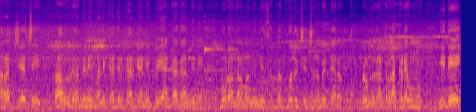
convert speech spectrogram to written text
అరెస్ట్ చేసి రాహుల్ గాంధీని మల్లికార్జున ఖార్గేని ప్రియాంక గాంధీని మూడు వందల మందిని తీసుకుపోయి పోలీస్ స్టేషన్లో పెట్టారు. రెండు గంటలు అక్కడే ఉన్నాం. ఇది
